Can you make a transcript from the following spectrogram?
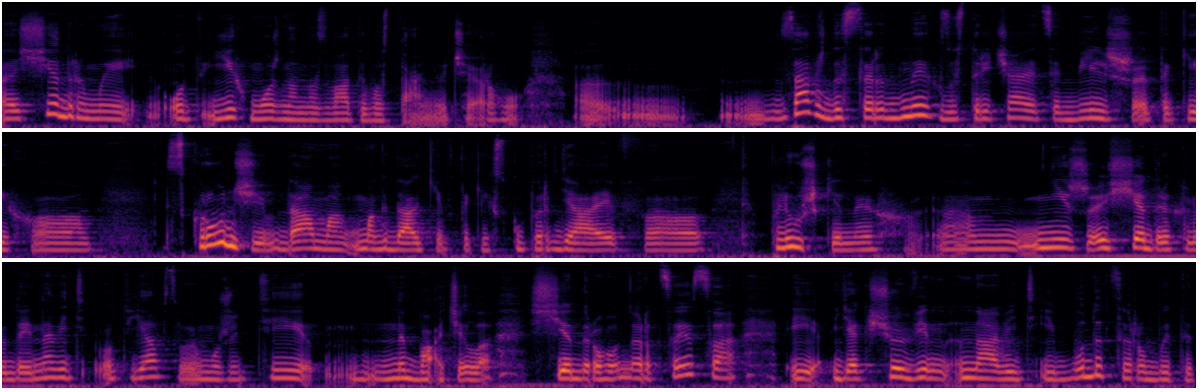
е, щедрими от їх можна назвати в останню чергу. Е, Завжди серед них зустрічається більше таких. Скруджів, да, Макдаків, таких скупердяїв, е, плюшкіних, е, ніж щедрих людей. Навіть от я в своєму житті не бачила щедрого нарциса. І якщо він навіть і буде це робити,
